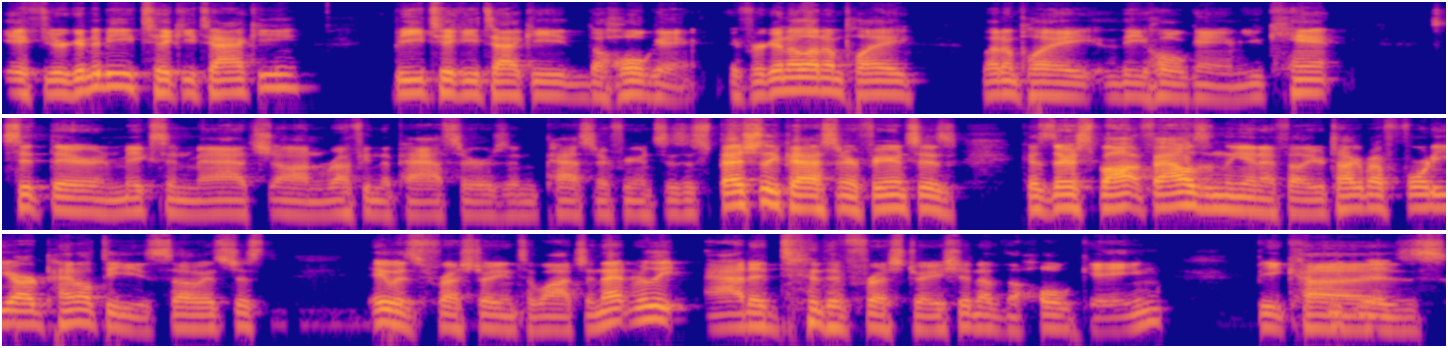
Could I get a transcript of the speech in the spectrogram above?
if you're going to be ticky tacky, be ticky tacky the whole game. If you're going to let them play, let them play the whole game. You can't sit there and mix and match on roughing the passers and pass interferences, especially pass interferences because they're spot fouls in the NFL. You're talking about 40 yard penalties, so it's just it was frustrating to watch, and that really added to the frustration of the whole game mm-hmm. because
